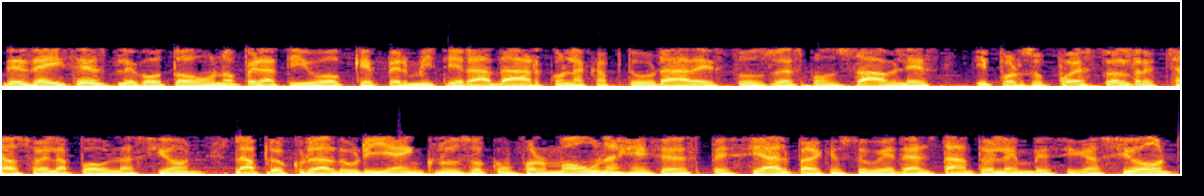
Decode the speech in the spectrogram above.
Desde ahí se desplegó todo un operativo que permitiera dar con la captura de estos responsables y por supuesto el rechazo de la población. La Procuraduría incluso conformó una agencia especial para que estuviera al tanto de la investigación,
